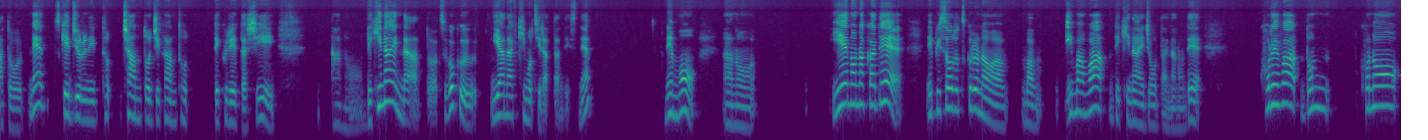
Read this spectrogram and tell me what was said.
あとね、スケジュールにとちゃんと時間取ってくれたし、あの、できないんだと、すごく嫌な気持ちだったんですね。でも、あの、家の中でエピソード作るのは、まあ、今はできない状態なので、これはどん、この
